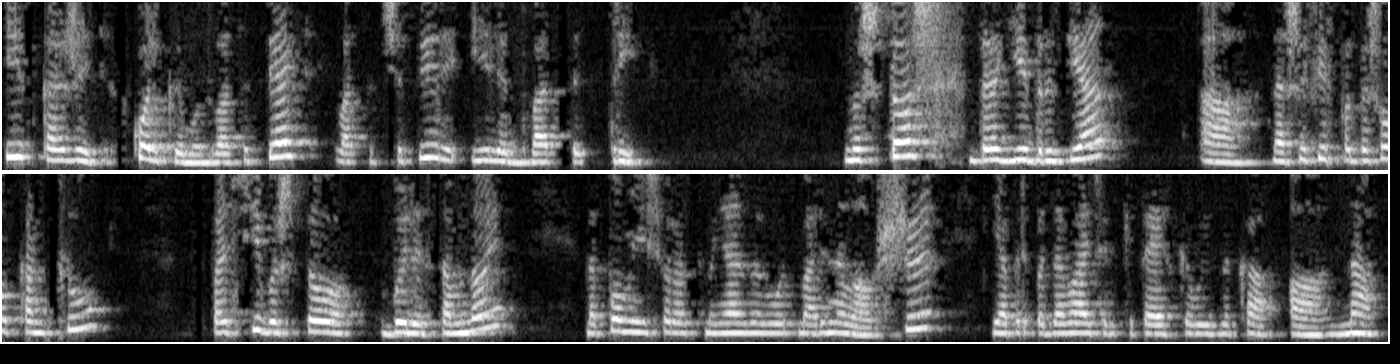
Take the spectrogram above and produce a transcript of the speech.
и скажите, сколько ему 25, 24 или 23. Ну что ж, дорогие друзья, а, наш эфир подошел к концу. Спасибо, что были со мной. Напомню еще раз, меня зовут Марина Лауши. Я преподаватель китайского языка а, на,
